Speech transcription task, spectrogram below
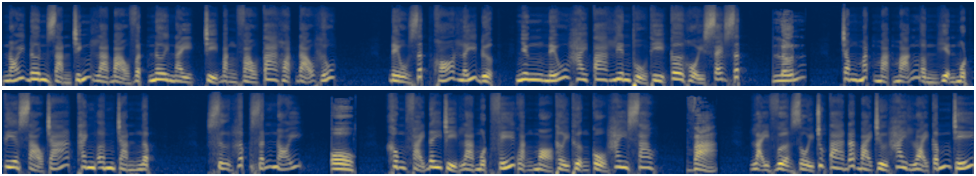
Nói đơn giản chính là bảo vật nơi này chỉ bằng vào ta hoặc đạo hữu. Đều rất khó lấy được. Nhưng nếu hai ta liên thủ thì cơ hội sẽ rất lớn. Trong mắt mạc mãng ẩn hiện một tia xảo trá thanh âm tràn ngập. Sự hấp dẫn nói. Ồ, không phải đây chỉ là một phế quặng mỏ thời thượng cổ hay sao? Và, lại vừa rồi chúng ta đã bài trừ hai loại cấm chế,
